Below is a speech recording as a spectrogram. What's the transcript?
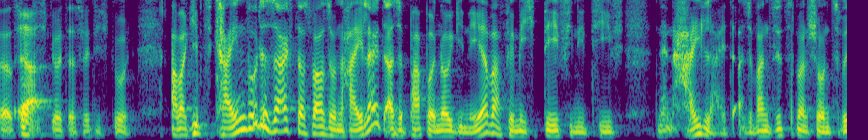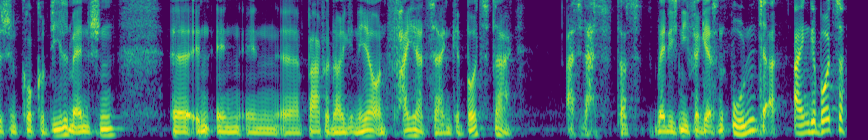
Das finde Ja. ich gut, das finde ich gut. Aber gibt es keinen, wo du sagst, das war so ein Highlight? Also Papua-Neuguinea war für mich definitiv ein Highlight. Also wann sitzt man schon zwischen Krokodilmenschen äh, in, in, in äh, Papua-Neuguinea und feiert seinen Geburtstag? Also das, das werde ich nie vergessen. Und ein Geburtstag,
